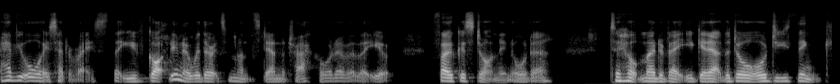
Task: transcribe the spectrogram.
have you always had a race that you've got? You know, whether it's months down the track or whatever that you're focused on in order to help motivate you get out the door, or do you think?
